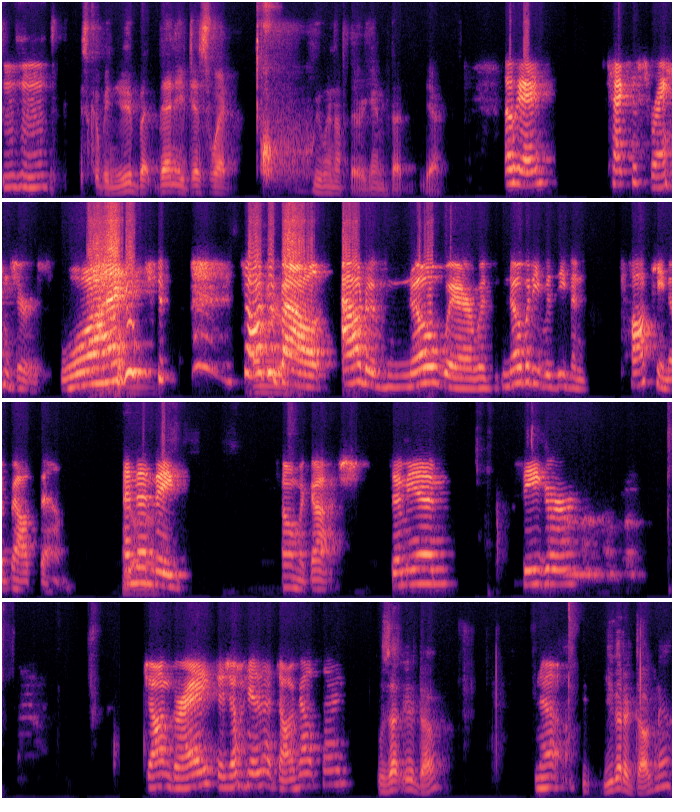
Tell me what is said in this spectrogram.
hmm this could be new. But then he just went, we went up there again. But yeah, Okay. Texas Rangers. What? Talk Unreal. about out of nowhere was nobody was even talking about them. And Yeah, then they oh my gosh. Semien, Seager, Jon Gray. Did y'all hear that dog outside? Was that your dog? No. You got a dog now?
